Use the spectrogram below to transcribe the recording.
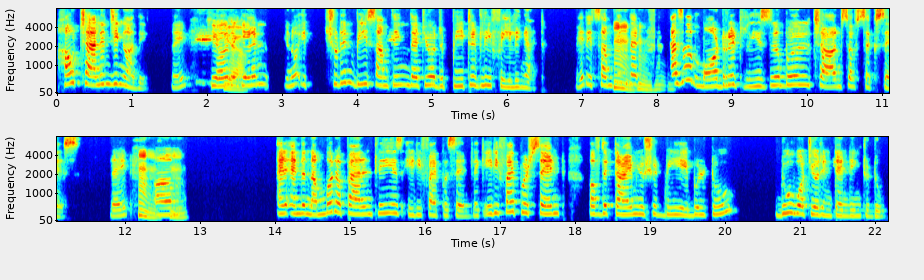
how challenging are they right here Yeah. again you know it shouldn't be something that you're repeatedly failing at right it's something Hmm, that hmm, hmm. has a moderate reasonable chance of success right Hmm, um and and the number apparently is 85% like 85% of the time you should be able to do what you're intending to do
